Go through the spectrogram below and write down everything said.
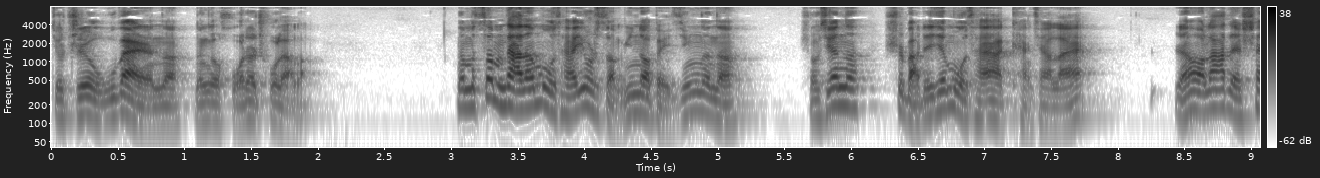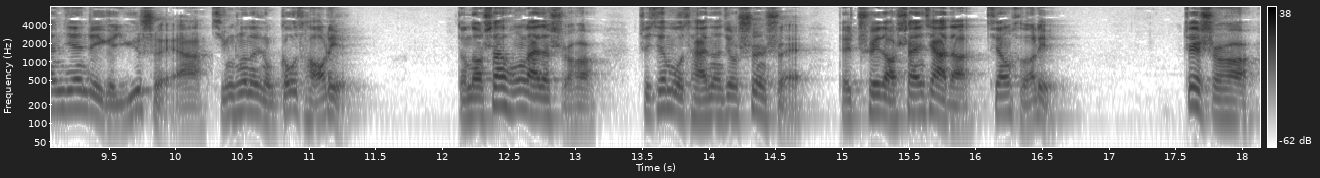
就只有五百人呢能够活着出来了。那么这么大的木材又是怎么运到北京的呢？首先呢是把这些木材啊砍下来，然后拉在山间这个雨水啊形成那种沟槽里，等到山洪来的时候，这些木材呢就顺水被吹到山下的江河里，这时候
